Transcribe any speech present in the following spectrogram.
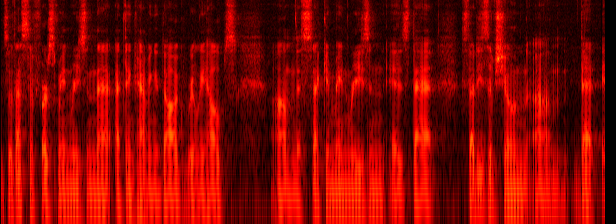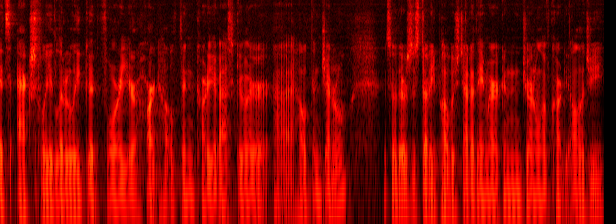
And so that's the first main reason that I think having a dog really helps. Um, the second main reason is that studies have shown um, that it's actually literally good for your heart health and cardiovascular uh, health in general. So there was a study published out of the American Journal of Cardiology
